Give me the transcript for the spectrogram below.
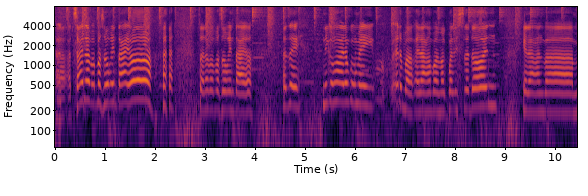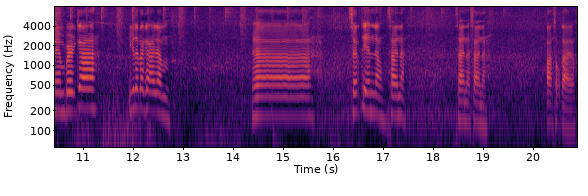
Ah, at sana papasukin tayo! sana papasukin tayo. Kasi hindi ko nga alam kung may ano ba, kailangan ba magpalista doon? Kailangan ba member ka? Hindi ko talaga alam. Kaya swertihan lang, sana. Sana, sana. Pasok tayo.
